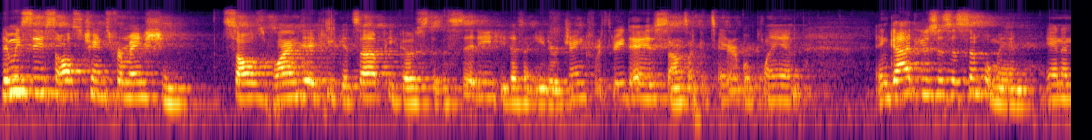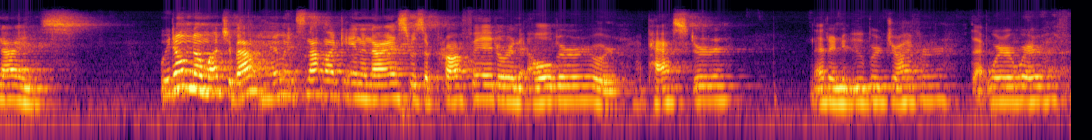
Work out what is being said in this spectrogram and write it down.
Then we see Saul's transformation. Saul's blinded. He gets up. He goes to the city. He doesn't eat or drink for three days. Sounds like a terrible plan. And God uses a simple man, Ananias. We don't know much about him. It's not like Ananias was a prophet or an elder or a pastor, not an Uber driver that we're aware of.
